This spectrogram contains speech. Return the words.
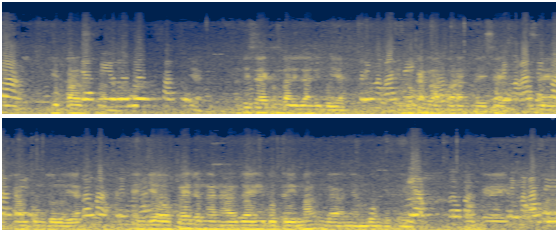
Pak Kipas. Jatiluhur 1 Ya. Nanti saya kembali lagi Bu ya. Terima kasih, Itu kan laporan dari saya. Terima kasih, saya tampung dulu ya. Bapak, terima kasih. NJOP dengan harga yang Ibu terima nggak nyambung gitu ya. Siap Bapak Oke. Terima kasih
